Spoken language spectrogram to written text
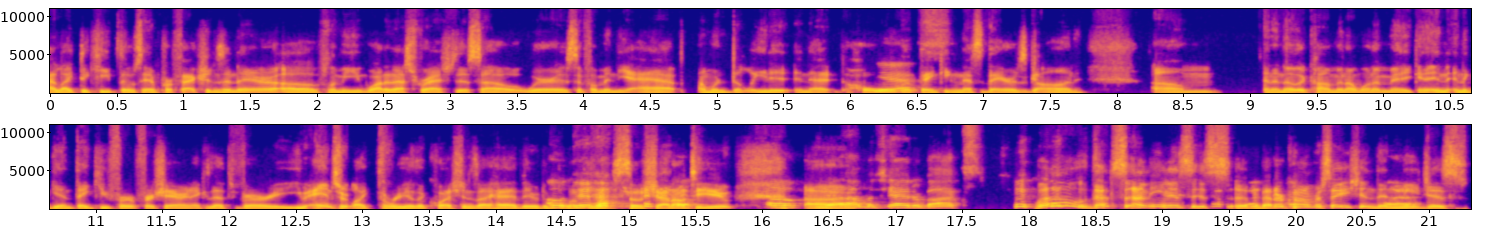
I like to keep those imperfections in there of let me why did I scratch this out whereas if I'm in the app I'm going to delete it and that whole yes. thinking that's there is gone um and another comment I want to make, and, and again, thank you for for sharing it because that's very you answered like three of the questions I had there. The oh, so shout out to you. Oh uh, yeah, I'm a chatterbox. well, that's I mean it's it's a better conversation than me just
